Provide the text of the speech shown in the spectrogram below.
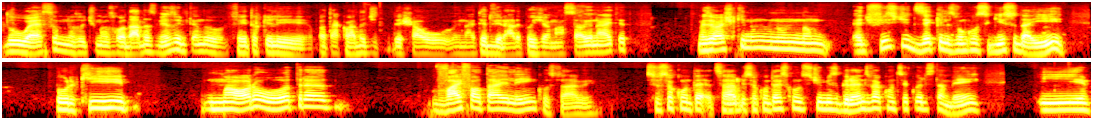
do West Ham nas últimas rodadas, mesmo ele tendo feito aquele pataquada de deixar o United virar depois de amassar o United. Mas eu acho que não, não, não, é difícil de dizer que eles vão conseguir isso daí, porque uma hora ou outra vai faltar elenco, sabe? Se isso acontece, sabe? Isso acontece com os times grandes, vai acontecer com eles também. E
